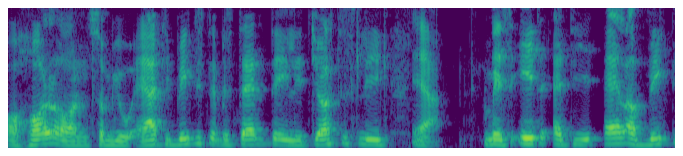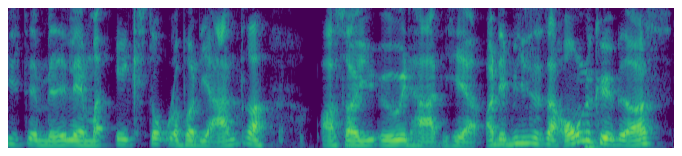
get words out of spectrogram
og holdånd, som jo er de vigtigste bestanddele i Justice League, Ja hvis et af de allervigtigste medlemmer ikke stoler på de andre, og så i øvrigt har de her. Og det viser sig ovenikøbet også,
